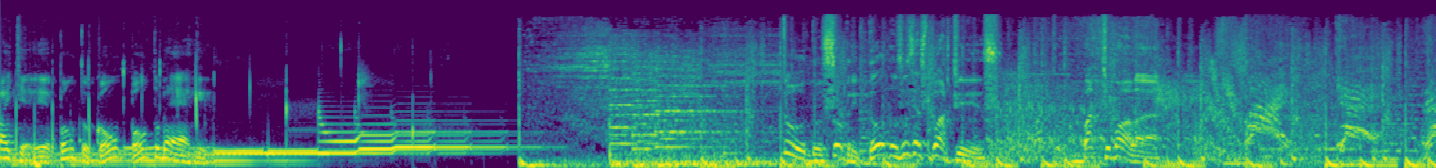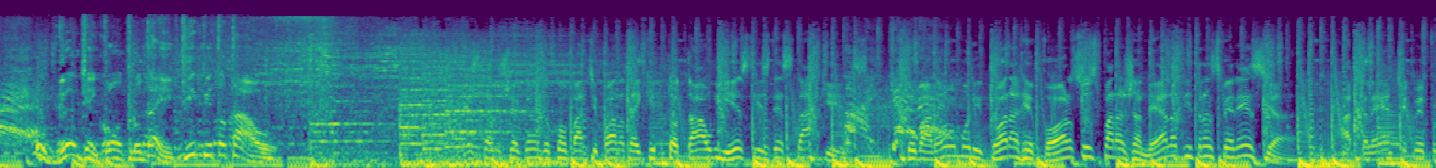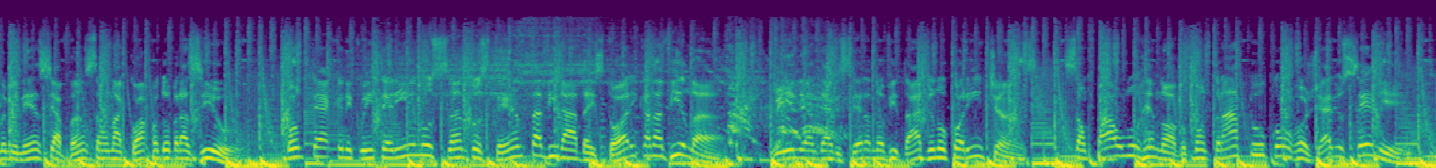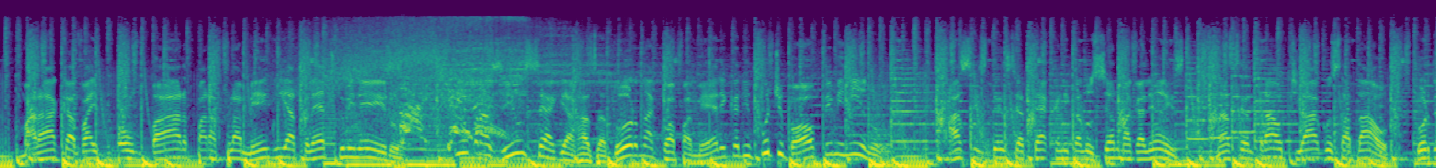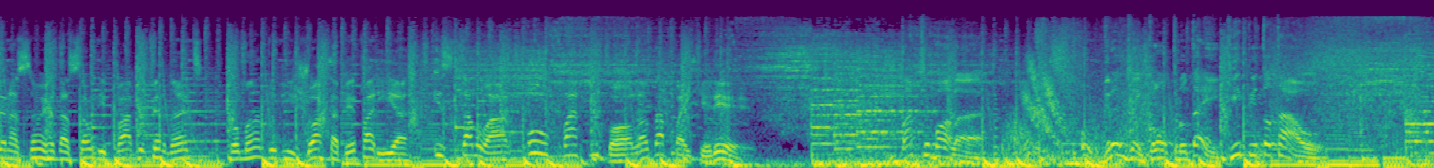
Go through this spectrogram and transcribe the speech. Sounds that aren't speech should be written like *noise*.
paiquerê.com.br Tudo sobre todos os esportes. Bate-bola. O grande encontro da equipe total. Estamos chegando com bate-bola da equipe total e estes destaques. Tubarão monitora reforços para a janela de transferência. Atlético e Fluminense avançam na Copa do Brasil. Com técnico interino, Santos tenta virada histórica na Vila. William deve ser a novidade no Corinthians. São Paulo renova o contrato com Rogério Ceni. Maraca vai bombar para Flamengo e Atlético Mineiro. E o Brasil segue arrasador na Copa América de Futebol Feminino. Assistência técnica Luciano Magalhães. Na central, Tiago Sadal. Coordenação e redação de Fábio Fernandes. Comando de JB Faria. Está no ar o bate-bola da Pai Querer. Bate-bola. O grande encontro da equipe total.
